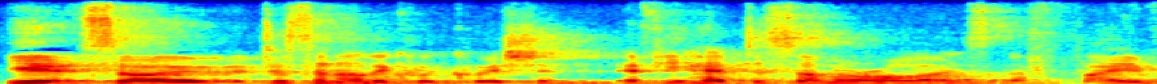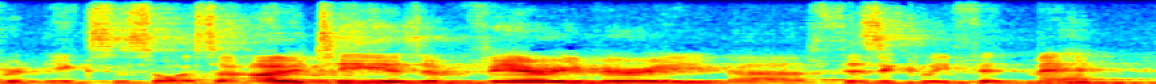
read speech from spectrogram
yeah, so just another quick question. If you had to summarize a favorite exercise, so OT is a very, very uh, physically fit man.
